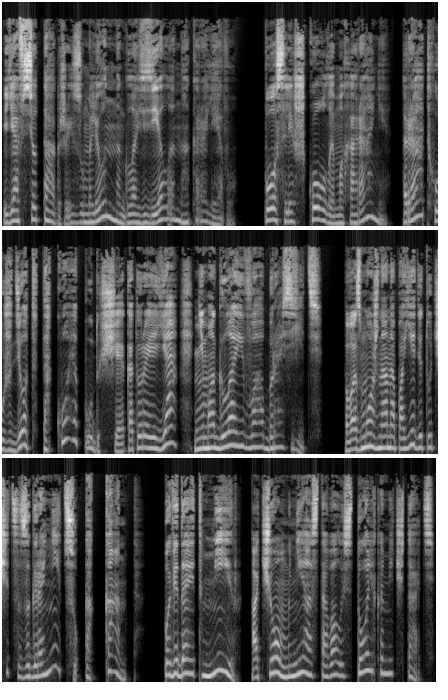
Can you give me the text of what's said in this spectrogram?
Я все так же изумленно глазела на королеву. После школы Махарани Радху ждет такое будущее, которое я не могла и вообразить. Возможно, она поедет учиться за границу, как Канта, повидает мир, о чем мне оставалось только мечтать.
